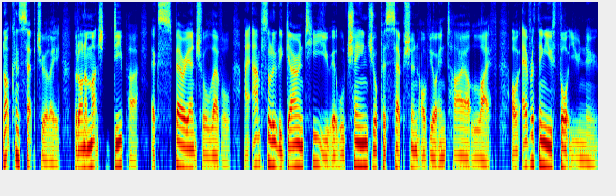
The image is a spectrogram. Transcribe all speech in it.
not conceptually, but on a much deeper experiential level, I absolutely guarantee you it will change your perception of your entire life, of everything you thought you knew,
